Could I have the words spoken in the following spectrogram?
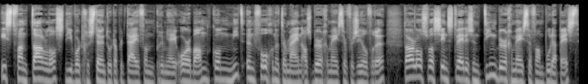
Istvan Tarlos, die wordt gesteund door de partij van premier Orbán, kon niet een volgende termijn als burgemeester verzilveren. Tarlos was sinds 2010 burgemeester van Budapest.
